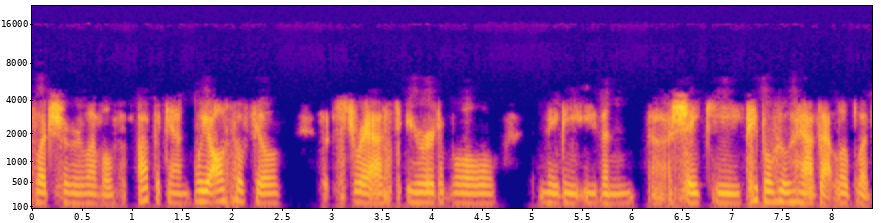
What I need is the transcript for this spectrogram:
blood sugar levels up again. We also feel stressed, irritable, maybe even uh, shaky. People who have that low blood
